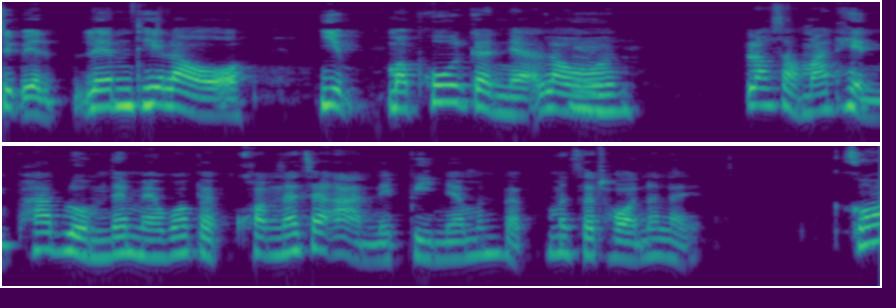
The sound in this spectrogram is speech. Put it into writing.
สิบเอ็ดเล่มที่เราหยิบมาพูดกันเนี่ยเราอืมเราสามารถเห็นภาพรวมได้ไหมว่าแบบความน่าจะอ่านในปีเนี้ยมันแบบมันสะท้อนอะไร ก็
